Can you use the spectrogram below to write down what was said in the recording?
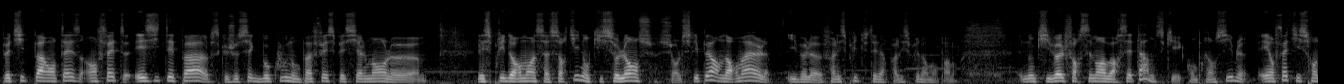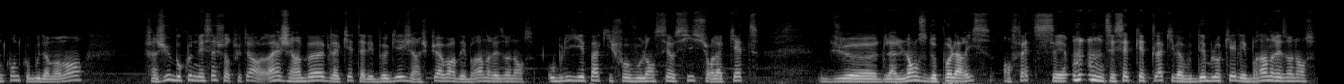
Petite parenthèse, en fait, n'hésitez pas, parce que je sais que beaucoup n'ont pas fait spécialement l'esprit dormant à sa sortie, donc ils se lancent sur le slipper normal, ils veulent, enfin l'esprit tutélaire, par l'esprit dormant, pardon. Donc ils veulent forcément avoir cette arme, ce qui est compréhensible, et en fait ils se rendent compte qu'au bout d'un moment, enfin j'ai eu beaucoup de messages sur Twitter, ouais j'ai un bug, la quête elle est buggée, j'arrive plus à avoir des brins de résonance. Oubliez pas qu'il faut vous lancer aussi sur la quête euh, de la lance de Polaris, en fait c'est cette quête là qui va vous débloquer les brins de résonance.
